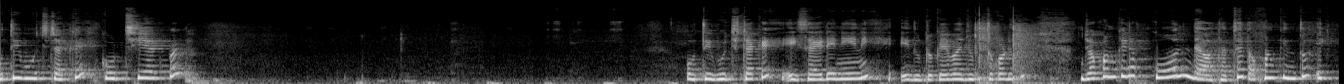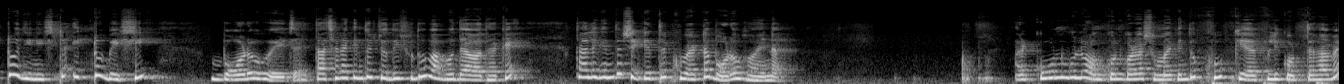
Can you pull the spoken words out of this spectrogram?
অতিভুজটাকে করছি একবার? অতিভুজটাকে এই সাইডে নিয়ে নিই, এই দুটোকে এবার যুক্ত করে দিই। যখন কিনা কোন দেওয়া থাকছে, তখন কিন্তু একটু জিনিসটা একটু বেশি বড় হয়ে যায়। তাছাড়া কিন্তু যদি শুধু বাহু দেওয়া থাকে তাহলে কিন্তু সেক্ষেত্রে খুব একটা বড় হয় না। আর কোনগুলো অঙ্কন করার সময় কিন্তু খুব কেয়ারফুলি করতে হবে।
